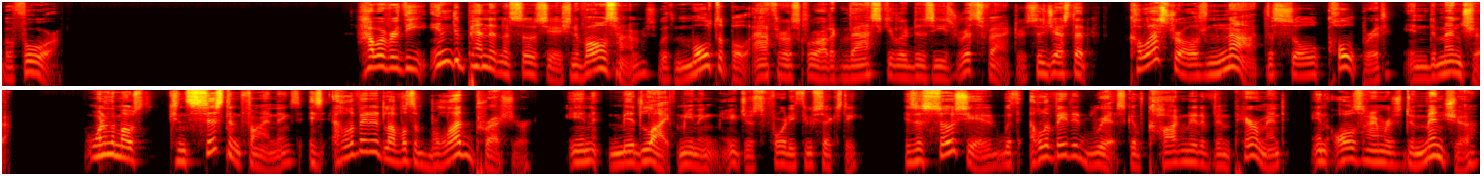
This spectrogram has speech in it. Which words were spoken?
before. However, the independent association of Alzheimer's with multiple atherosclerotic vascular disease risk factors suggests that cholesterol is not the sole culprit in dementia. One of the most consistent findings is elevated levels of blood pressure in midlife, meaning ages 40 through 60, is associated with elevated risk of cognitive impairment and Alzheimer's dementia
